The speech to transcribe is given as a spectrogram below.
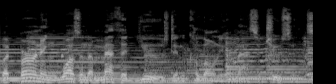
but burning wasn't a method used in colonial Massachusetts.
